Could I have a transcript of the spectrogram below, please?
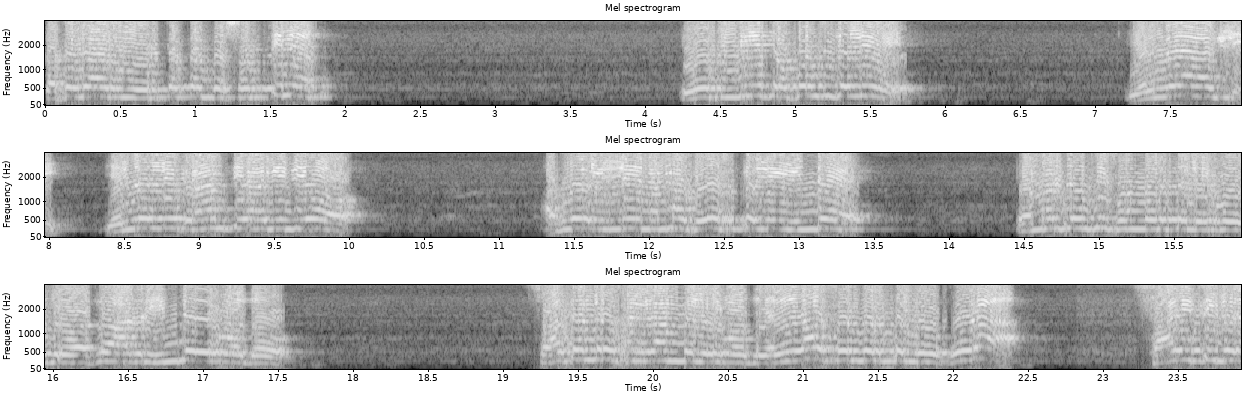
ಕಥೆಗಾರರಿಗೆ ಇರತಕ್ಕಂಥ ಶಕ್ತಿನೇ ಅದು. ಇವತ್ತು ಇಡೀ ಪ್ರಪಂಚದಲ್ಲಿ ಎಲ್ಲೇ ಆಗಲಿ, ಎಲ್ಲೆಲ್ಲಿ ಕ್ರಾಂತಿ ಆಗಿದೆಯೋ, ಅಥವಾ ಇಲ್ಲಿ ನಮ್ಮ ದೇಶದಲ್ಲಿ ಹಿಂದೆ ಎಮರ್ಜೆನ್ಸಿ ಸಂದರ್ಭದಲ್ಲಿ ಇರ್ಬೋದು ಅಥವಾ ಅದ್ರ ಹಿಂದೆ ಇರ್ಬೋದು. ಸ್ವಾತಂತ್ರ್ಯ ಸಂಗ್ರಾಮದಲ್ಲಿ ಇರ್ಬೋದು. ಎಲ್ಲಾ ಸಂದರ್ಭದಲ್ಲೂ ಕೂಡ ಸಾಹಿತಿಗಳ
